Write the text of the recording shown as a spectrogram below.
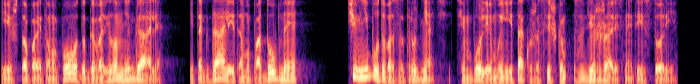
и что по этому поводу говорила мне Галя, и так далее, и тому подобное, чем не буду вас затруднять, тем более мы и так уже слишком задержались на этой истории,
